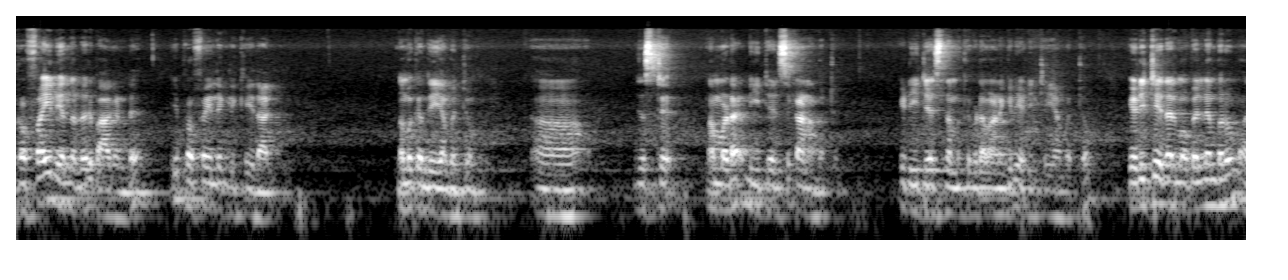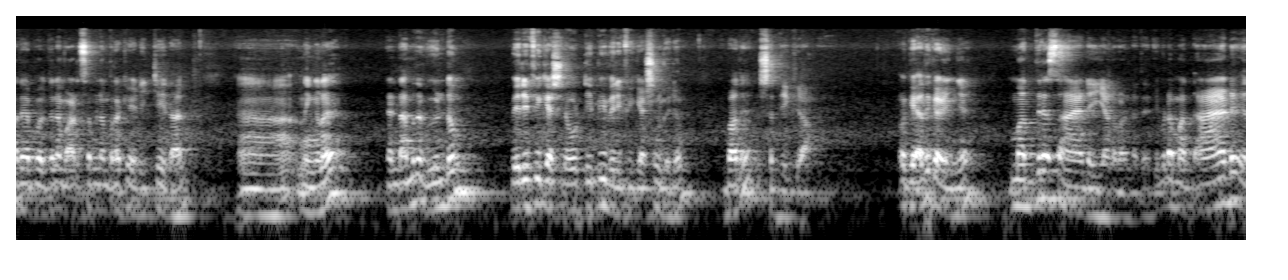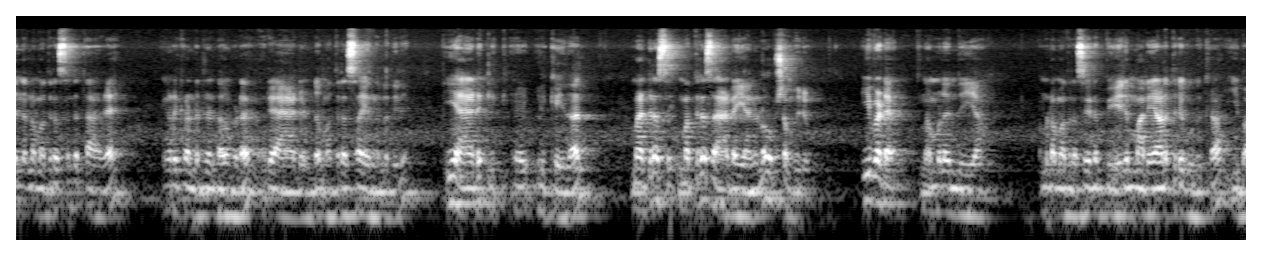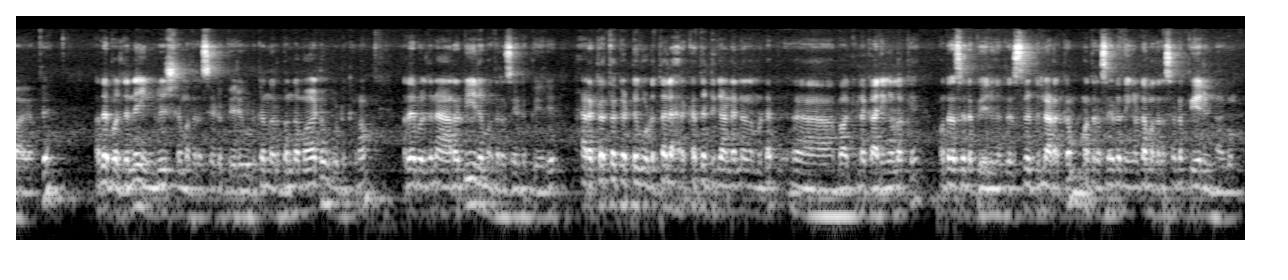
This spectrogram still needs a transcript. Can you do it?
പ്രൊഫൈൽ എന്നുള്ളൊരു ഭാഗമുണ്ട് ഈ പ്രൊഫൈലിൽ ക്ലിക്ക് ചെയ്താൽ നമുക്ക് എന്ത് ചെയ്യാൻ പറ്റും? ജസ്റ്റ് നമ്മുടെ ഡീറ്റെയിൽസ് കാണാൻ പറ്റും. ഈ ഡീറ്റെയിൽസ് നമുക്ക് ഇവിടെ വേണമെങ്കിൽ എഡിറ്റ് ചെയ്യാൻ പറ്റും. എഡിറ്റ് ചെയ്താൽ മൊബൈൽ നമ്പറും അതേപോലെ തന്നെ വാട്സപ്പ് നമ്പറൊക്കെ എഡിറ്റ് ചെയ്താൽ നിങ്ങൾ രണ്ടാമത് വീണ്ടും verification O T P verification വരും. അപ്പോൾ അത് ശ്രദ്ധിക്കുക. ഓക്കെ അത് കഴിഞ്ഞ് മദ്രസ ആഡ് ചെയ്യാണ് വേണ്ടത്. ഇവിടെ ആഡ് എന്നുള്ള മദ്രസിന്റെ താഴെ നിങ്ങൾ കണ്ടിട്ടുണ്ടാവും ഇവിടെ ഒരു ആഡ് ഉണ്ട് മദ്രസ എന്നുള്ളതിൽ ഈ ആഡ് ക്ലിക്ക് ക്ലിക്ക് ചെയ്താൽ മദ്രസ മദ്രസ ആഡ് ചെയ്യാനുള്ള ഓപ്ഷൻ വരും. ഇവിടെ നമ്മൾ എന്ത് ചെയ്യാം? നമ്മുടെ മദ്രസയുടെ പേര് മലയാളത്തിൽ കൊടുക്കുക ഈ ഭാഗത്ത്. അതേപോലെ തന്നെ ഇംഗ്ലീഷിൽ മദ്രസയുടെ പേര് കൊടുക്കുക നിർബന്ധമായിട്ടും കൊടുക്കണം. അതേപോലെ തന്നെ അറബിയിൽ മദ്രസയുടെ പേര്. ഹരക്കത്തൊക്കെ ഇട്ട് കൊടുത്താൽ ഹരക്കത്തിട്ട് കണ്ട് തന്നെ നമ്മുടെ ബാക്കിയുള്ള കാര്യങ്ങളൊക്കെ മദ്രസയുടെ പേര് റിസൾട്ടിലടക്കം മദ്രസയുടെ നിങ്ങളുടെ മദ്രസയുടെ പേരുണ്ടാകും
